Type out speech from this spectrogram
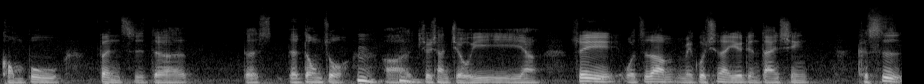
恐怖分子的的的动作，嗯啊，就像九一一一样，所以我知道美国现在有点担心。可是，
